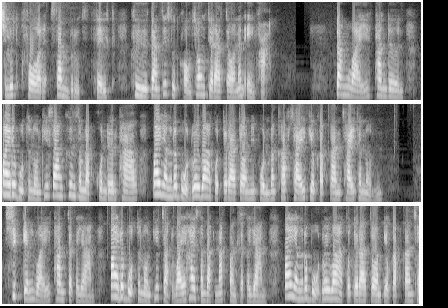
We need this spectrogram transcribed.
ชลุตฟอร์ซัมบรูกส์เฟลต์คือการสิ้นสุดของช่องจราจรนั่นเองค่ะ กังไหว ทางเดิน ป้ายระบุถนนที่สร้างขึ้นสำหรับคนเดินเท้า ป้ายยังระบุด้วยว่ากฎจราจรมีผลบังคับใช้เกี่ยวกับการใช้ถนนซิกเกนไหวทางจักรยาน ป้ายระบุถนนที่จัดไว้ให้สำหรับนักปั่นจักรยาน ป้ายยังระบุด้วยว่ากฎจราจรเกี่ยวกับการใช้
